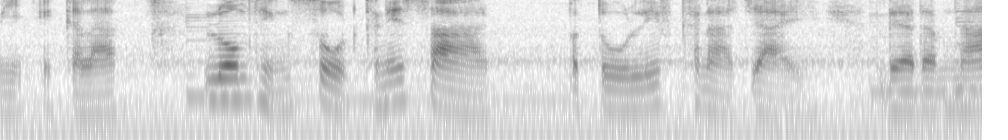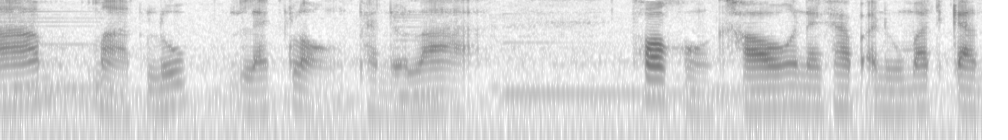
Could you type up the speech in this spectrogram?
มีเอกลักษณ์ รวมถึงสูตรคณิตศาสตร์ ประตูลิฟต์ขนาดใหญ่ เรือดำน้ำหมากลุก และกล่องแพนโดล่าพ่อของเขานะครับอนุมัติการ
